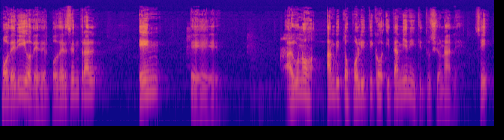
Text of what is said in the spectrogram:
poderío desde el poder central en eh, algunos ámbitos políticos y también institucionales, ¿sí?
